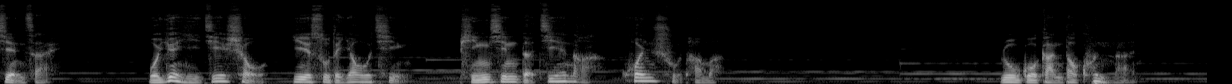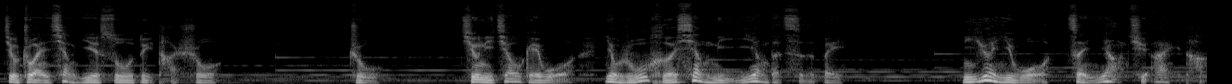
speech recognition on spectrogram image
现在，我愿意接受耶稣的邀请，平心的接纳、宽恕他吗？如果感到困难，就转向耶稣，对他说：“主，求你教给我要如何像你一样的慈悲。你愿意我怎样去爱他？”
